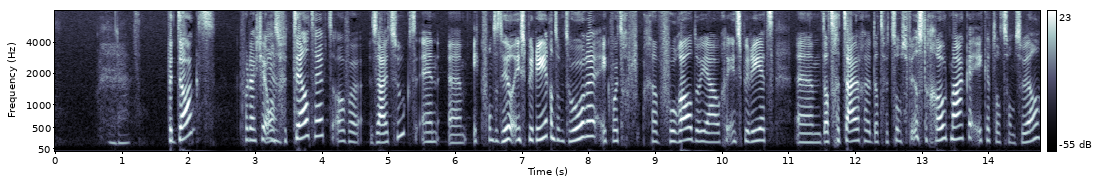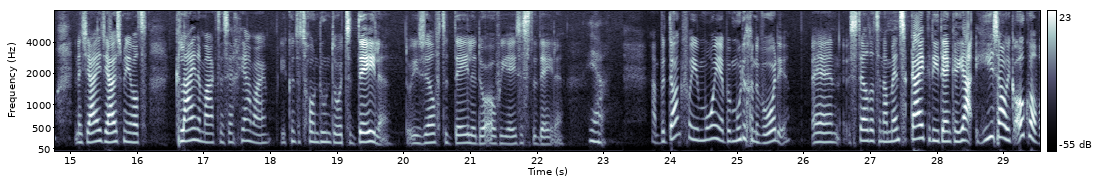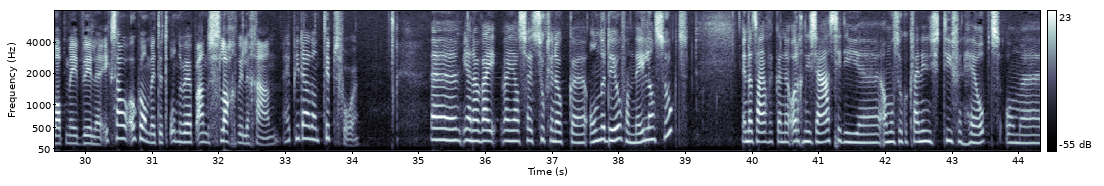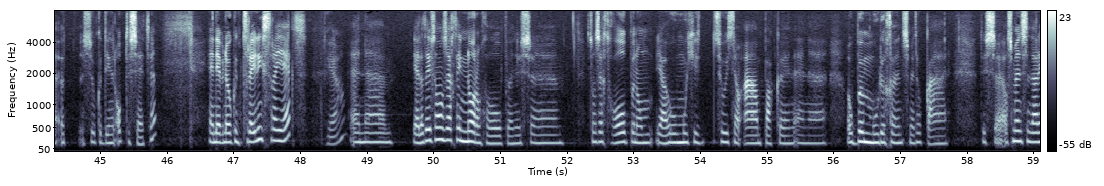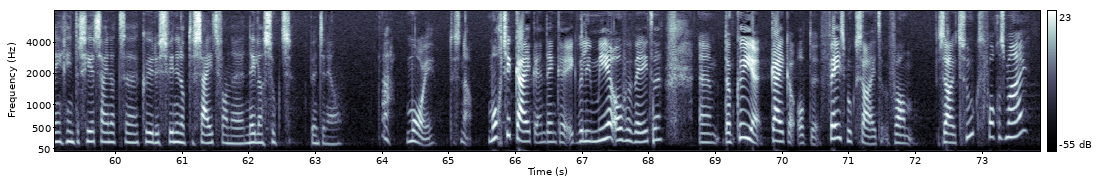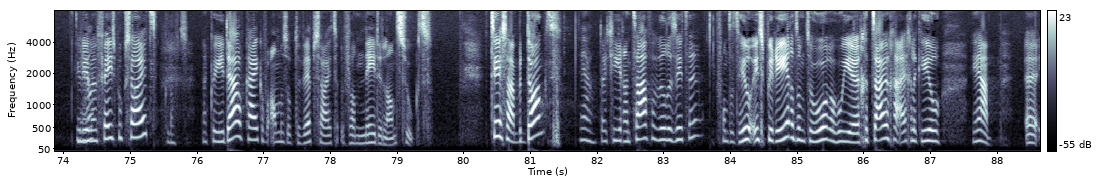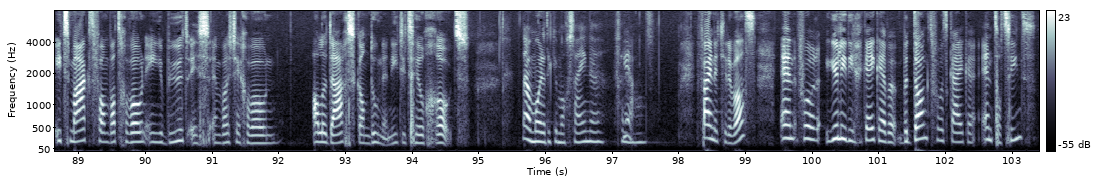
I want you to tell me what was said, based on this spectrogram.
inderdaad. Bedankt voordat je Ja. ons verteld hebt over Zuidzoekt. En ehm, ik vond het heel inspirerend om te horen. Ik word vooral door jou geïnspireerd ehm, dat getuigen dat we het soms veel te groot maken. Ik heb dat soms wel. En dat jij het juist meer wat kleiner maakt en zegt, ja, maar je kunt het gewoon doen door te delen. Door jezelf te delen, door over Jezus te delen. Ja. Nou, bedankt voor je mooie, bemoedigende woorden. En stel dat er nou mensen kijken die denken, ja, hier zou ik ook wel wat mee willen. Ik zou ook wel met dit onderwerp aan de slag willen gaan. Heb je daar dan tips voor? Ehm, ja, nou, wij, wij als Zuidzoek zijn ook eh, onderdeel van Nederland Zoekt. En dat is eigenlijk een organisatie die eh, allemaal zulke kleine initiatieven helpt om eh, zulke dingen op te zetten. En die hebben ook een trainingstraject. Ja? En ehm, ja, dat heeft ons echt enorm geholpen. Dus eh, het ons echt geholpen om, ja, hoe moet je zoiets nou aanpakken. En, en eh, ook bemoedigend met elkaar. Dus eh, als mensen daarin geïnteresseerd zijn, dat eh, kun je dus vinden op de site van nederlandszoekt.nl. Ah, mooi. Dus nou, mocht je kijken en denken, ik wil hier meer over weten, ehm, dan kun je kijken op de Facebook-site van Zuidzoekt, volgens mij. Jullie Ja. hebben een Facebook-site. Klopt. Dan kun je daarop kijken of anders op de website van Nederland Zoekt. Tessa, bedankt Ja, dat je hier aan tafel wilde zitten. Ik vond het heel inspirerend om te horen hoe je getuigen eigenlijk heel ja, eh, iets maakt van wat gewoon in je buurt is. En wat je gewoon alledaags kan doen en niet iets heel groots. nou mooi dat ik hier mocht zijn eh, vanavond. Fijn dat je er was. En voor jullie die gekeken hebben, bedankt voor het kijken en tot ziens.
